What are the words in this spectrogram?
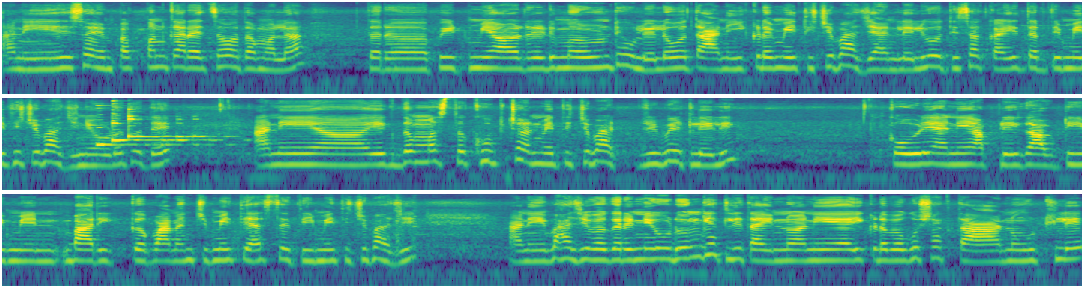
आणि स्वयंपाक पण करायचा होता मला. तर पीठ मी ऑलरेडी मळून ठेवलेलं होतं आणि इकडे मेथीची भाजी आणलेली होती सकाळी तर ती मेथीची भाजी निवडत होते. आणि एकदम मस्त खूप छान मेथीची भाजी भेटलेली. कोवळी आणि आपली गावठी मेन बारीक पानांची मेथी असते ती मेथीची भाजी. आणि भाजी वगैरे निवडून घेतली ताईंनो आणि इकडं बघू शकता आणि उठले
